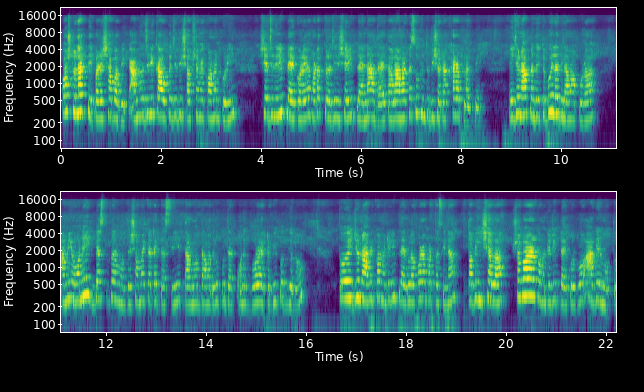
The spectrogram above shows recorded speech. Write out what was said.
কষ্ট লাগতেই পারে, স্বাভাবিক। আমিও যদি কাউকে যদি সবসময় কমেন্ট করি, সে যদি রিপ্লাই করে, হঠাৎ করে যদি সে রিপ্লাই না দেয়, তাহলে আমার কাছেও কিন্তু বিষয়টা খারাপ লাগবে। এই জন্য আপনাদেরকে বইলা দিলাম আপুরা। আমি অনেক ব্যস্ততার মধ্যে সময় কাটাইতেছি, তার মধ্যে আমাদের উপর দেখ অনেক বড় একটা বিপদ গেল। তো এই জন্য আমি কমেন্টে রিপ্লাইগুলো করা পারতাছি না। তবে ইনশাল্লাহ সবার কমেন্টে রিপ্লাই করব আগের মতো।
